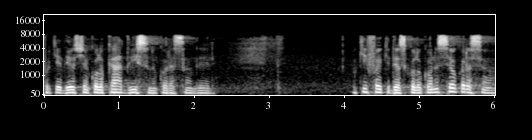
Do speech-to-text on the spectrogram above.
porque Deus tinha colocado isso no coração dele. O que foi que Deus colocou no seu coração?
